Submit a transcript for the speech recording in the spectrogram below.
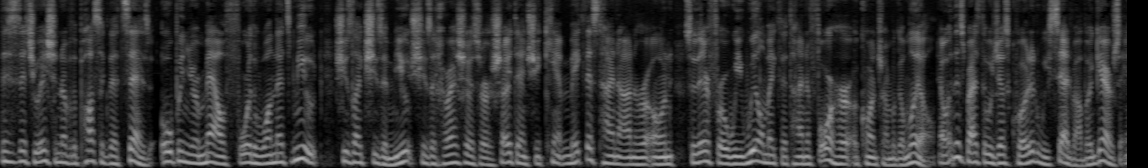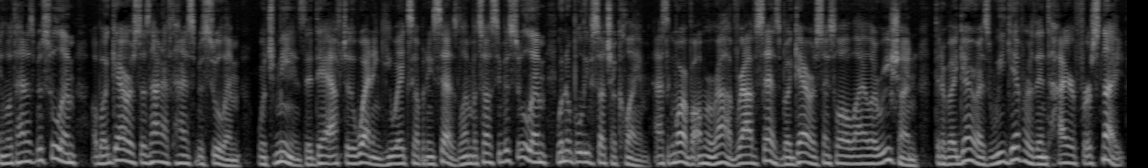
this is a situation of the pasuk that says, open your mouth for the one that's mute. She's like she's a mute, she's a Chereshes or a Shaita, and she can't make this taina on her own, so therefore we will make the taina for her according to Rabbi Gamliel. Now in this verse that we just quoted, we said, Vabageris, Ein Tanis Basulim, Abageris does not have Tanis Basulim, which means the day after the wedding, he wakes up and he says, Lematasi Basulim, wouldn't believe such a claim. As Gemara of Amar Rav, Rav says, Bageris, Laila Rishon, that a Bageris, we give her the entire first night,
